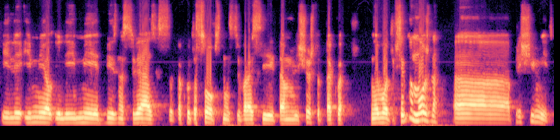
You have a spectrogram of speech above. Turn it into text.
или имел, или имеет бизнес-связи с какой-то собственностью в России, там еще что-то такое. Вот, всегда можно э, прищемить.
